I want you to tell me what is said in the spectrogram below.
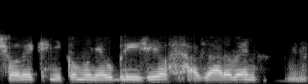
človek nikomu neublížil a zároveň hm,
